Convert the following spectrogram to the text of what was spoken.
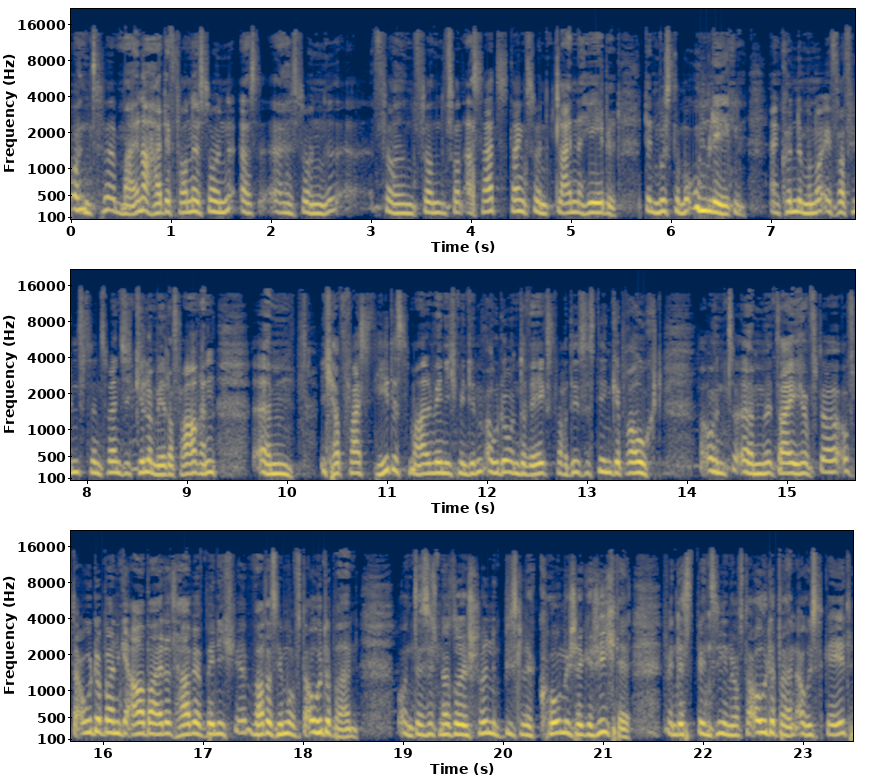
Und meiner hatte vorne so ein, äh, so ein für, für, für einen Ersatztank so ein kleiner Hebel. Den musste man umlegen. Dann konnte man noch etwa 15, 20 Kilometer fahren. Ähm, ich habe fast jedes Mal, wenn ich mit dem Auto unterwegs war, dieses Ding gebraucht. Und ähm, da ich auf der, auf der Autobahn gearbeitet habe, bin ich, war das immer auf der Autobahn. Und das ist natürlich schon ein bisschen eine komische Geschichte. Wenn das Benzin auf der Autobahn ausgeht,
